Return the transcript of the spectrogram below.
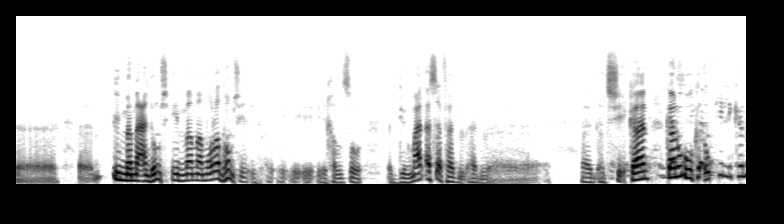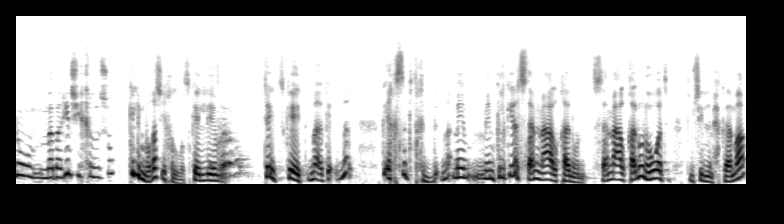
آه، إما ما عندهمش إما ما مرادهمش يخلصوا الدين. ومع الأسف هذا هذا هذا الشيء كان كانوا كاين اللي كانوا ما باغينش يخلصوا؟ كاين اللي ما بغاش يخلص كاين اللي تيت كيت ما, ما خصك تخدم ما يمكن لك إلا تستعمل مع القانون. تستعمل مع القانون هو تمشي للمحكمة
